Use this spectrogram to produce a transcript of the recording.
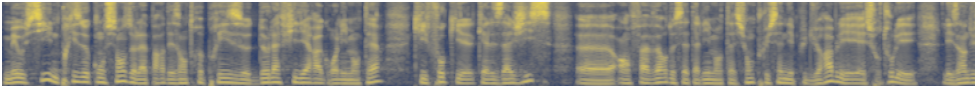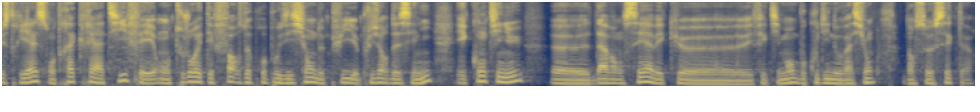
mais aussi une prise de conscience de la part des entreprises de la filière agroalimentaire qu'il faut qu'elles agissent euh, en faveur de cette alimentation plus saine et plus durable. Et, surtout, les, les industriels sont très créatifs et ont toujours été force de proposition depuis plusieurs décennies et continuent euh, d'avancer avec effectivement beaucoup d'innovation dans ce secteur.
